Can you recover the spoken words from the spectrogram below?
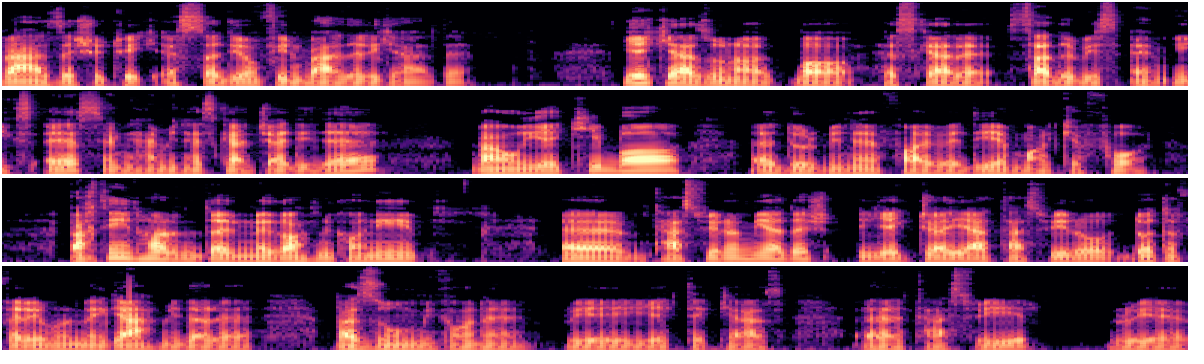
ورزشی توی یک استادیوم فیلم برداری کرده. یکی از اونا با حسگر 120 MXS یعنی همین حسگر جدیده و اون یکی با دوربین 5D مارک 4 وقتی اینها رو داریم نگاه می‌کنیم تصویر رو میادش یک جایی از تصویر رو دو تا فریم رو نگه میداره و زوم می‌کنه روی یک تکه از تصویر روی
